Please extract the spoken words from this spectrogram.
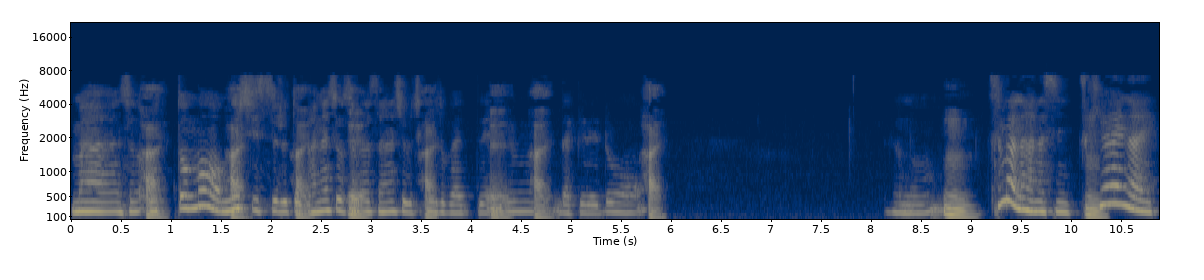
まあ、そのはい夫も無視するとか、はい話をそらす、話を打ち切るとか言っていええるんはいだけれど、はい。そのうん。妻の話に付き合えない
